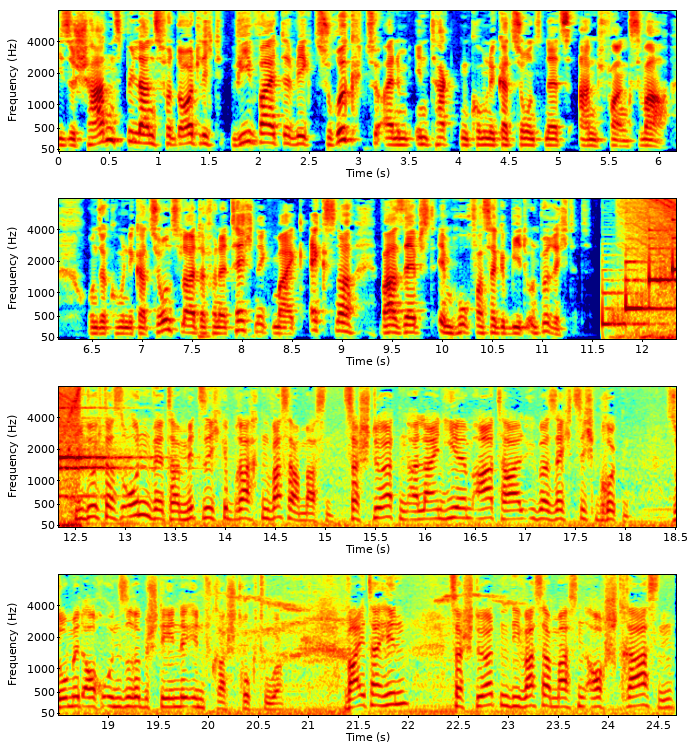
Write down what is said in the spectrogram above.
Diese Schadensbilanz verdeutlicht, wie weit der Weg zurück zu einem intakten Kommunikationsnetz anfangs war. Unser Kommunikationsleiter von der Technik, Mike Exner, war selbst im Hochwassergebiet und berichtet. Die durch das Unwetter mit sich gebrachten Wassermassen zerstörten allein hier im Ahrtal über 60 Brücken somit auch unsere bestehende Infrastruktur. Weiterhin zerstörten die Wassermassen auch Straßen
